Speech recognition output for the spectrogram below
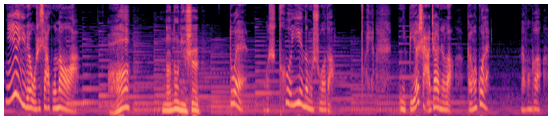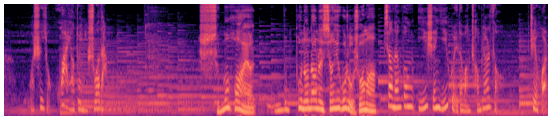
你也以为我是瞎胡闹啊？啊？难道你是？对，我是特意那么说的。哎呀，你别傻站着了，赶快过来，南风哥，我是有话要对你说的。什么话呀？不，不能当着湘西谷主说吗？向南风疑神疑鬼地往床边走。这会儿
